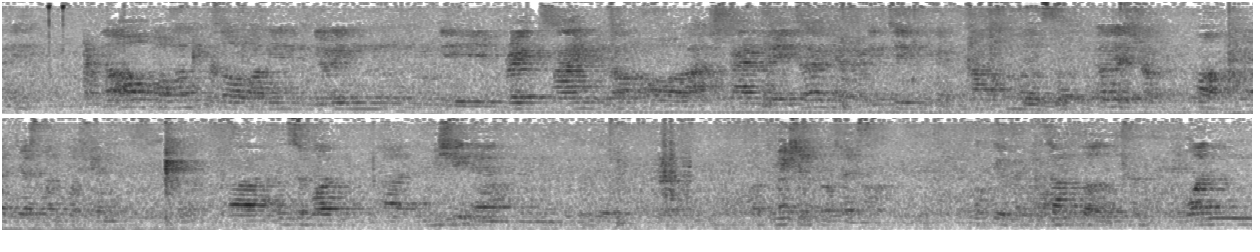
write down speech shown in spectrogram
Any? No problem. So, I mean, during the break time, you know, or lunch time later, if you have anything, you can come up with. Okay, sure. Oh, yeah, just one question. Uh, it's about uh, the machine and the automation process. Okay, for example, one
